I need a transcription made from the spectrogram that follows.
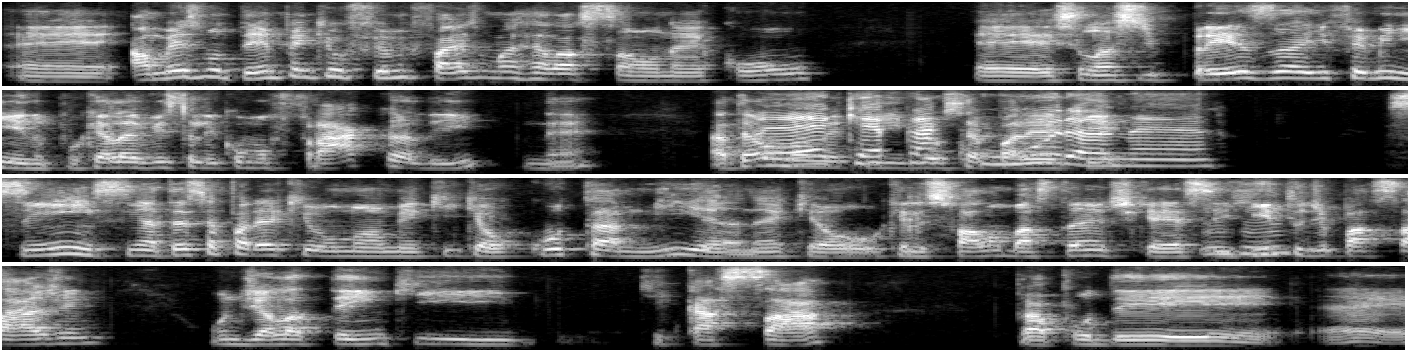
é, ao mesmo tempo em que o filme faz uma relação, né, com é, esse lance de presa e feminino, porque ela é vista ali como fraca ali, né? Até o é, nome que, é aqui, que eu separei cura, aqui. Né? Sim, sim, até separei aqui o um nome aqui, que é o Kutamia, né? Que é o que eles falam bastante, que é esse uhum. rito de passagem onde ela tem que que caçar para poder é,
